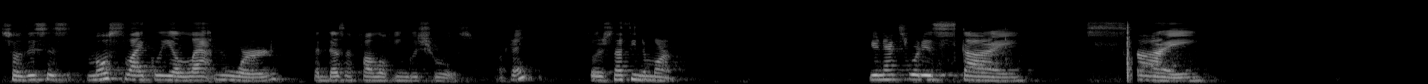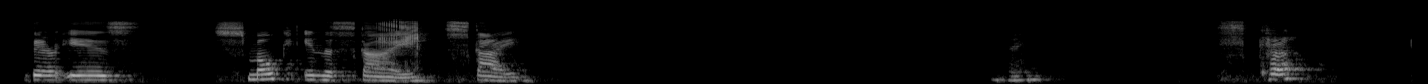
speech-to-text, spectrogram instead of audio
So this is most likely a Latin word that doesn't follow English rules, okay? So there's nothing to mark. Your next word is sky. Sky there is smoke in the sky. Sky. Okay. Sk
